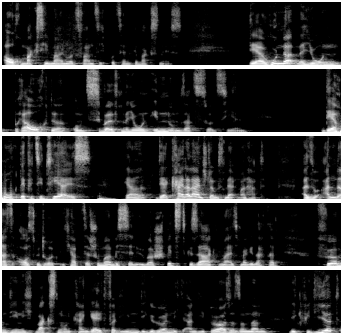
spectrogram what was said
auch maximal nur 20 Prozent gewachsen ist. Der 100 Millionen brauchte, um 12 Millionen Innenumsatz zu erzielen. Der hochdefizitär ist, ja, der kein Alleinstellungsmerkmal hat, also anders ausgedrückt, ich habe es ja schon mal ein bisschen überspitzt gesagt, als ich mal gesagt habe, Firmen, die nicht wachsen und kein Geld verdienen, die gehören nicht an die Börse, sondern liquidiert.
